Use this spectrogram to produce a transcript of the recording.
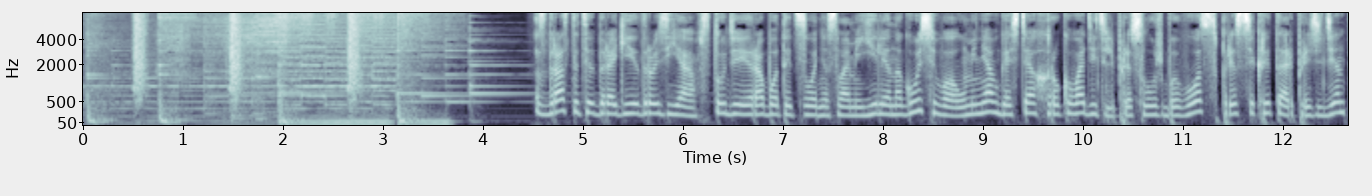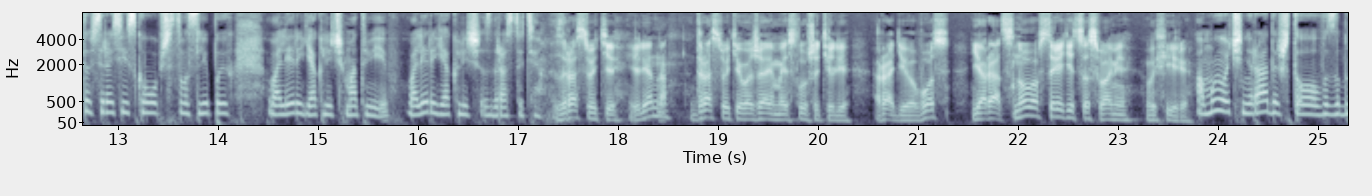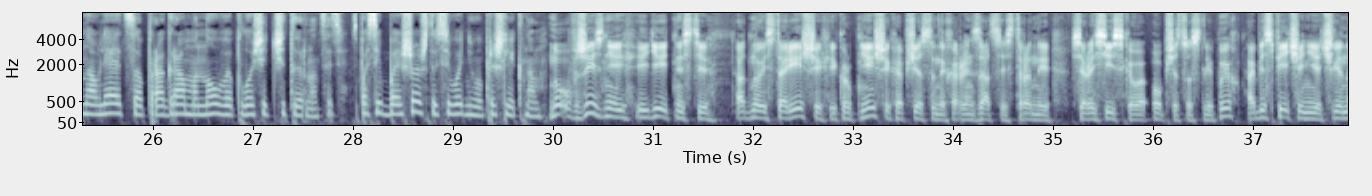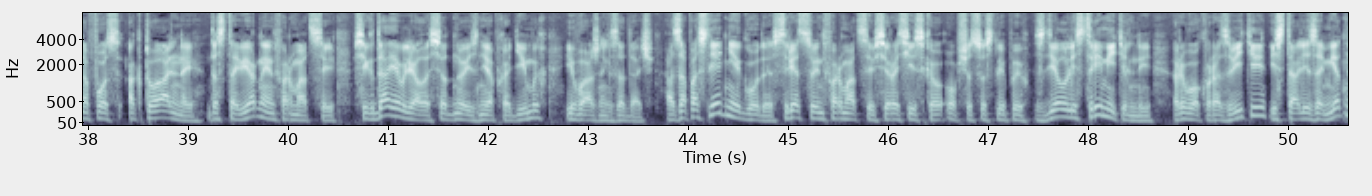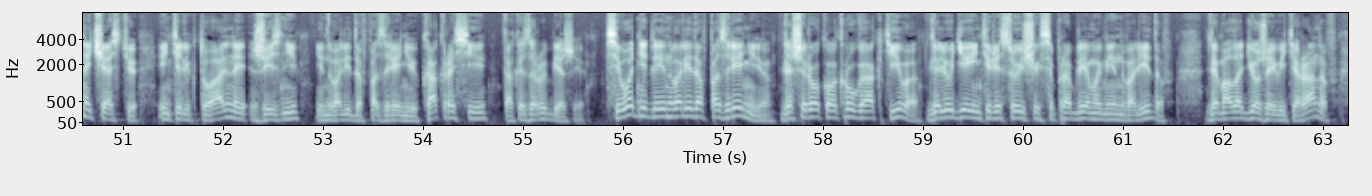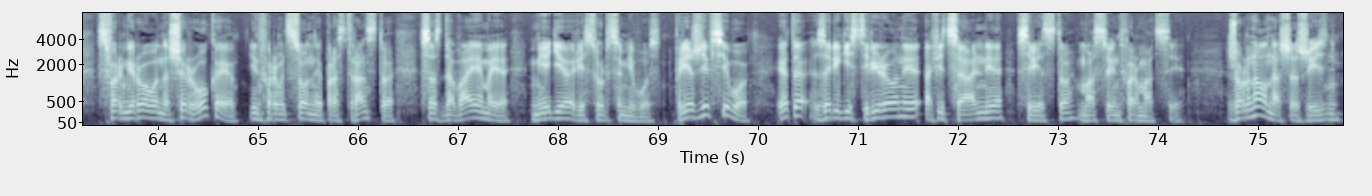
Здравствуйте, дорогие друзья! В студии работает сегодня с вами Елена Гусева. У меня в гостях руководитель пресс-службы ВОЗ, пресс-секретарь президента Всероссийского общества слепых Валерий Яковлевич Матвеев. Валерий Яковлевич, здравствуйте. Здравствуйте, Елена. Здравствуйте, уважаемые слушатели Радио ВОЗ. Я рад снова встретиться с вами в эфире. А мы очень рады, что возобновляется программа «Новая площадь 14». Спасибо большое, что сегодня вы пришли к нам. Ну, в жизни и деятельности одной из старейших и крупнейших общественных организаций организации страны Всероссийского общества слепых, обеспечение членов ВОЗ актуальной, достоверной информацией всегда являлось одной из необходимых и важных задач. А за последние годы средства информации Всероссийского общества слепых сделали стремительный рывок в развитии и стали заметной частью интеллектуальной жизни инвалидов по зрению как России, так и зарубежья. Сегодня для инвалидов по зрению, для широкого круга актива, для людей, интересующихся проблемами инвалидов, для молодежи и ветеранов сформирована широкая широкое информационное пространство, создаваемое медиаресурсами ВОЗ. Прежде всего, это зарегистрированные официальные средства массовой информации. Журнал «Наша жизнь»,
